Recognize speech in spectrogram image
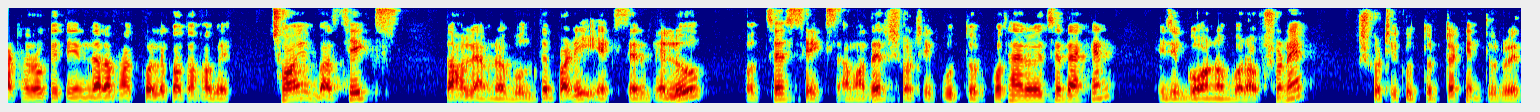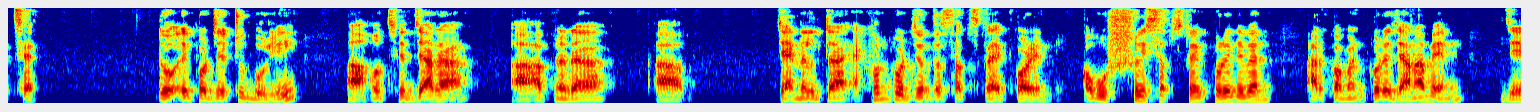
আঠারোকে তিন দ্বারা ভাগ করলে কত হবে? ছয় বা সিক্স তাহলে আমরা বলতে পারি এক্সের ভ্যালু হচ্ছে সিক্স আমাদের সঠিক উত্তর। কোথায় রয়েছে দেখেন? এই যে গ নম্বর অপশনে সঠিক উত্তরটা কিন্তু রয়েছে। তো এই পর্যায়ে একটু বলি হচ্ছে যারা আপনারা চ্যানেলটা এখন পর্যন্ত সাবস্ক্রাইব করেননি, অবশ্যই সাবস্ক্রাইব করে দিবেন আর কমেন্ট করে জানাবেন যে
